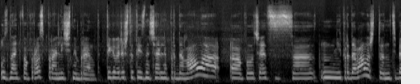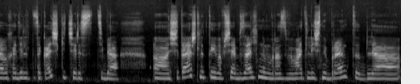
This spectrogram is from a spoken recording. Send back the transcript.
узнать вопрос про личный бренд. Ты говоришь, что ты изначально продавала, а, получается, ну, не продавала, что на тебя выходили заказчики через тебя. А, Считаешь ли ты вообще обязательным развивать личный бренд для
